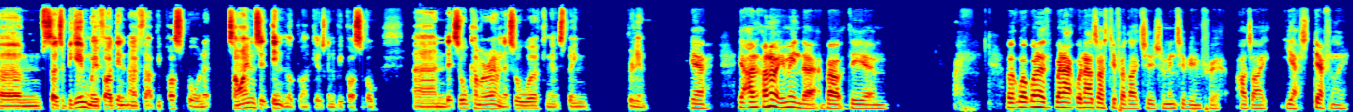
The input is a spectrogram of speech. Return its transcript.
um, so to begin with, I didn't know if that would be possible, and at times it didn't look like it was going to be possible. And it's all come around. It's all working, and it's been brilliant. Yeah, yeah, I, I know what you mean there about the. Um, well, when I, when I when I was asked if I'd like to do some interviewing for it, I was like, yes, definitely,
